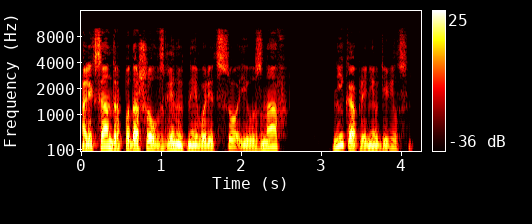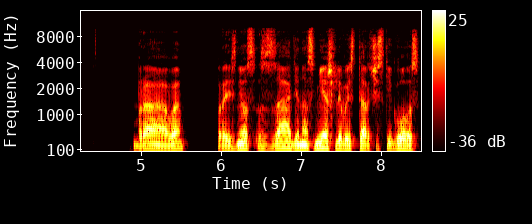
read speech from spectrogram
Александр подошел взглянуть на его лицо и, узнав, ни капли не удивился. «Браво!» — произнес сзади насмешливый старческий голос.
